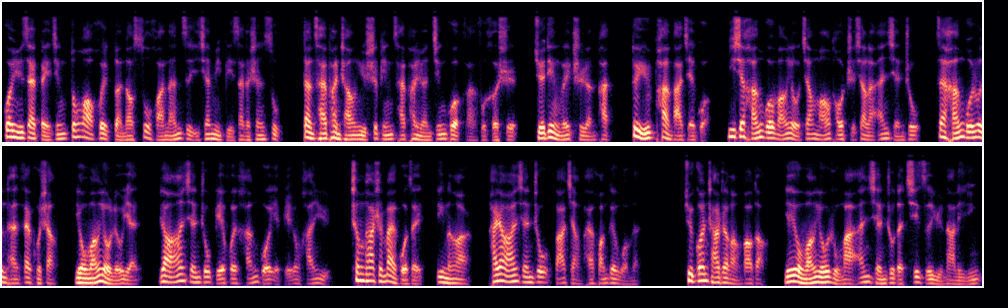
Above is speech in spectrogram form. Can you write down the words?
关于在北京冬奥会短道速滑男子一千米比赛的申诉，但裁判长与视频裁判员经过反复核实，决定维持原判。对于判罚结果，一些韩国网友将矛头指向了安贤洙。在韩国论坛赛库上，有网友留言，让安贤洙别回韩国，也别用韩语。称他是卖国贼、低能儿，还让安贤洙把奖牌还给我们。据观察者网报道，也有网友辱骂安贤洙的妻子与那丽英，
